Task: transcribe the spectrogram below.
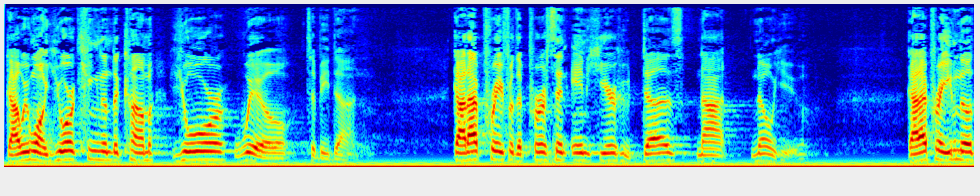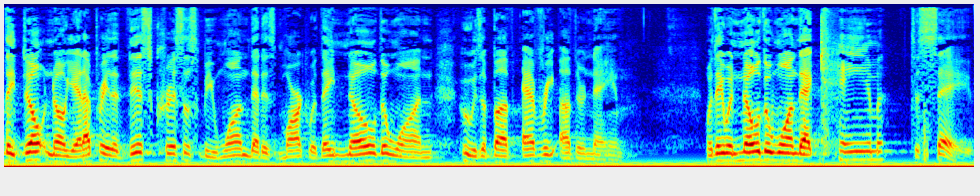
God, we want your kingdom to come, your will to be done. God, I pray for the person in here who does not know you. God, I pray, even though they don't know yet, I pray that this Christmas will be one that is marked where they know the one who is above every other name, where they would know the one that came to save.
